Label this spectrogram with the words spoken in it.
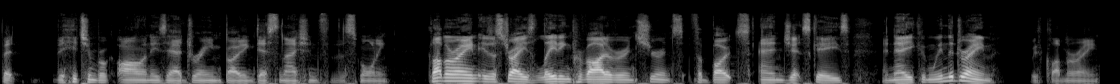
But the Hinchinbrook Island is our dream boating destination for this morning. Club Marine is Australia's leading provider of insurance for boats and jet skis, and now you can win the dream with Club Marine.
